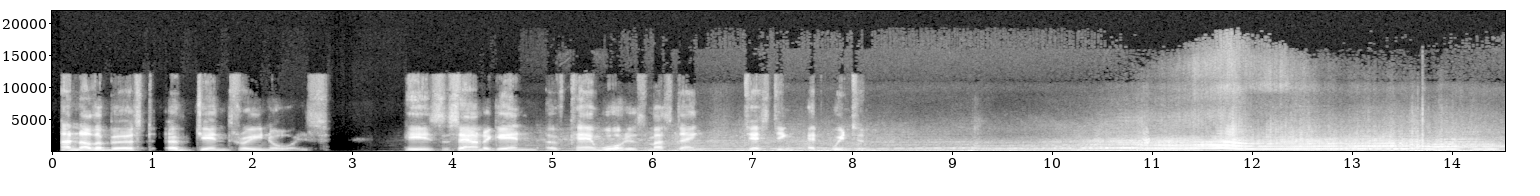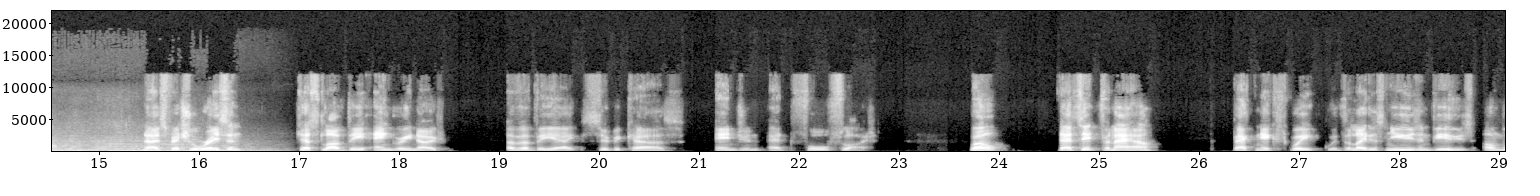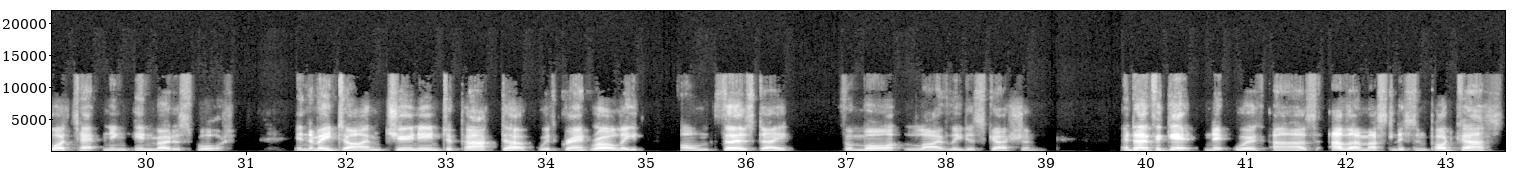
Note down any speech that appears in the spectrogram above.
another burst of Gen 3 noise. Here's the sound again of Cam Waters' Mustang testing at Winton. No special reason, just love the angry note of a V8 supercar's engine at full flight. Well, that's it for now. Back next week with the latest news and views on what's happening in motorsport. In the meantime, tune in to Parked Up with Grant Rowley on Thursday for more lively discussion. And don't forget Network R's other must listen podcasts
